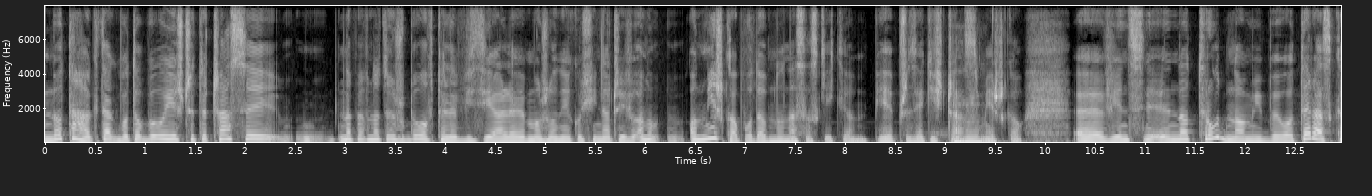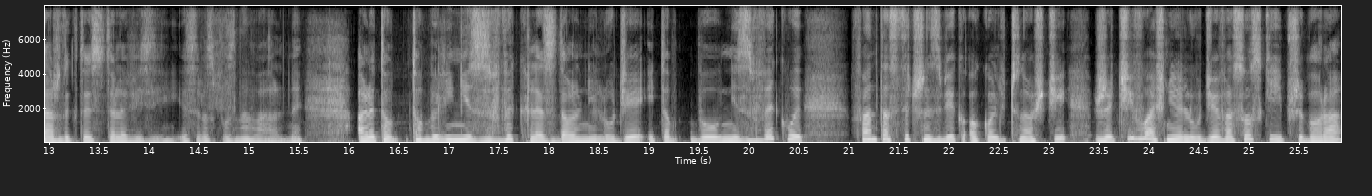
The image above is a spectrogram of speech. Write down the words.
No tak, tak, bo to były jeszcze te czasy, na pewno to już było w telewizji, ale może on jakoś inaczej, on, on mieszkał podobno na Saskiej Kępie, przez jakiś czas Mhm. mieszkał, e, więc e, no trudno mi było. Teraz każdy, kto jest w telewizji jest rozpoznawalny, ale to, to byli niezwykle zdolni ludzie i to był niezwykły, fantastyczny zbieg okoliczności, że ci właśnie ludzie, Wasowski i Przybora,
